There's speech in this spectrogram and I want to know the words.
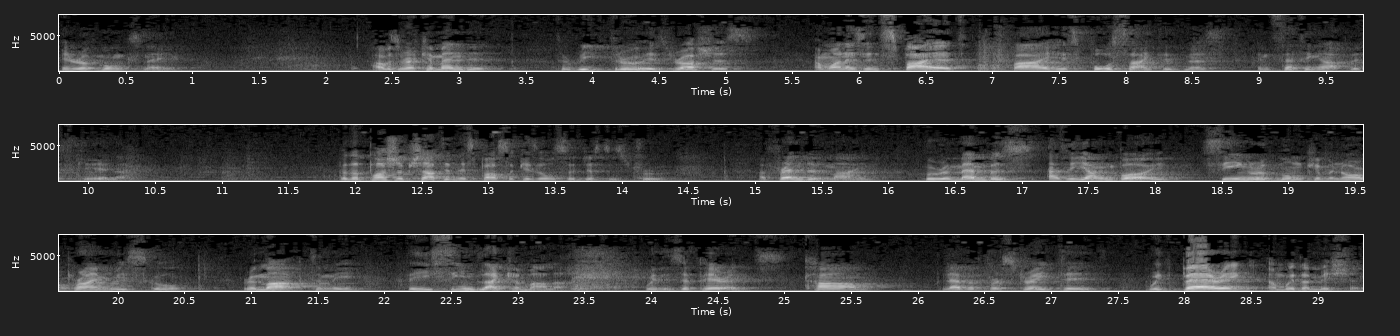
in Rav Munk's name. I was recommended to read through his rushes, and one is inspired by his foresightedness in setting up this kehillah. But the Pashup Shat in this pasuk is also just as true. A friend of mine who remembers as a young boy seeing Rav Munk in Menorah Primary School remarked to me that he seemed like a malach with his appearance, calm, never frustrated, with bearing and with a mission.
